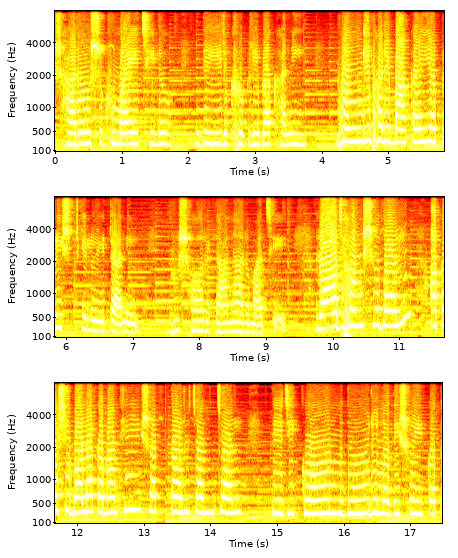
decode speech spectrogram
সারস ঘুমায়েছিল দীর্ঘ গ্রীবাখানি। ভঙ্গি ভরে বাঁকাইয়া পৃষ্ঠে লয়ে টানে ধূসর ডানার মাঝে। রাজহংস দল আকাশে বলাকা বাঁধি সত্তর চঞ্চল, তেজি কোন দূর নদী সৈকত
